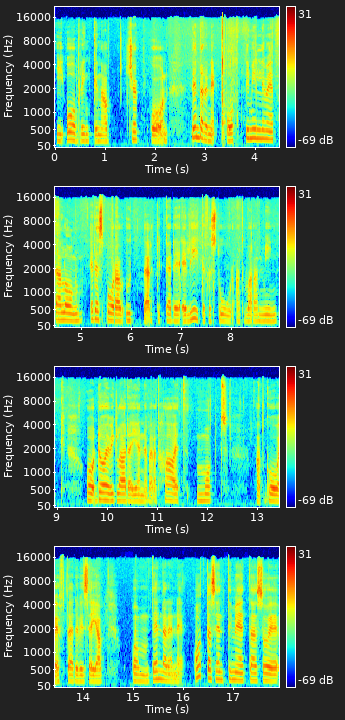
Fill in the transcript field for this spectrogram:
i åbrinken av Tjöckån. Tändaren är 80 millimeter lång. Är det spår av utter tycker det är lite för stor att vara mink. Och då är vi glada igen över att ha ett mått att gå efter, det vill säga om tändaren är 8 centimeter så är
